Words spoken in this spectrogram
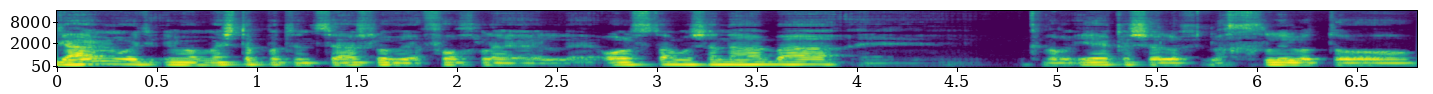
גם אם הוא יממש את הפוטנציאל שלו ויהפוך לאולסטאר בשנה הבאה, אה, כבר יהיה קשה להכליל אותו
